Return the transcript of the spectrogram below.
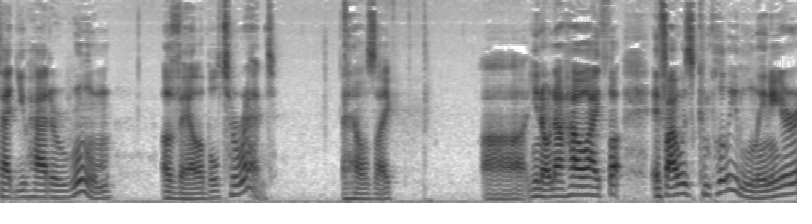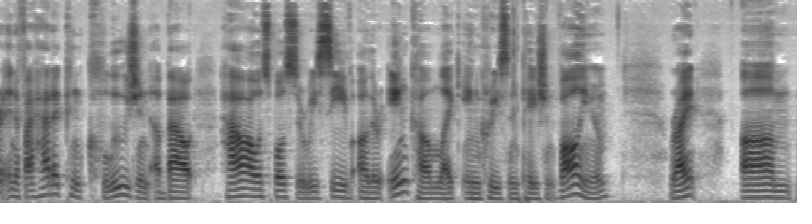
that you had a room available to rent. And I was like, uh, you know, now how I thought, if I was completely linear and if I had a conclusion about how I was supposed to receive other income, like increase in patient volume, right? Um,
